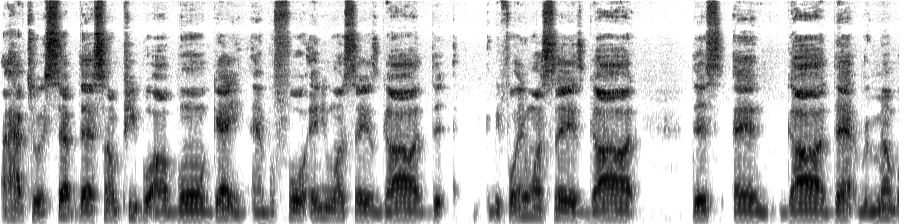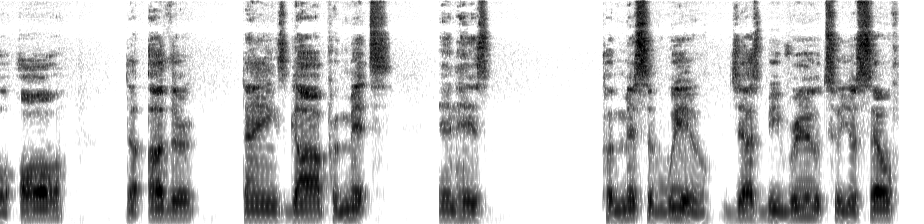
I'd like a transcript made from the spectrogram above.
I have to accept that some people are born gay. And before anyone says God, before anyone says God this and God that, remember all the other things God permits in His permissive will. Just be real to yourself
